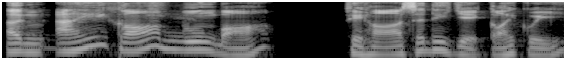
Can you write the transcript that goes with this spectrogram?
Ân ái khó buông bỏ Thì họ sẽ đi về cõi quỷ.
